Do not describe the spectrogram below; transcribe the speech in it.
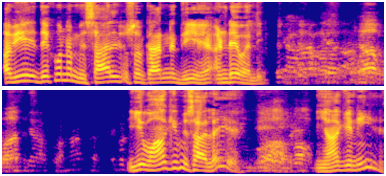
اب یہ دیکھو نا، مثال جو سرکار نے دی ہے انڈے والی۔ یہ وہاں کی مثال ہے یہ؟ یہاں کی نہیں ہے۔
